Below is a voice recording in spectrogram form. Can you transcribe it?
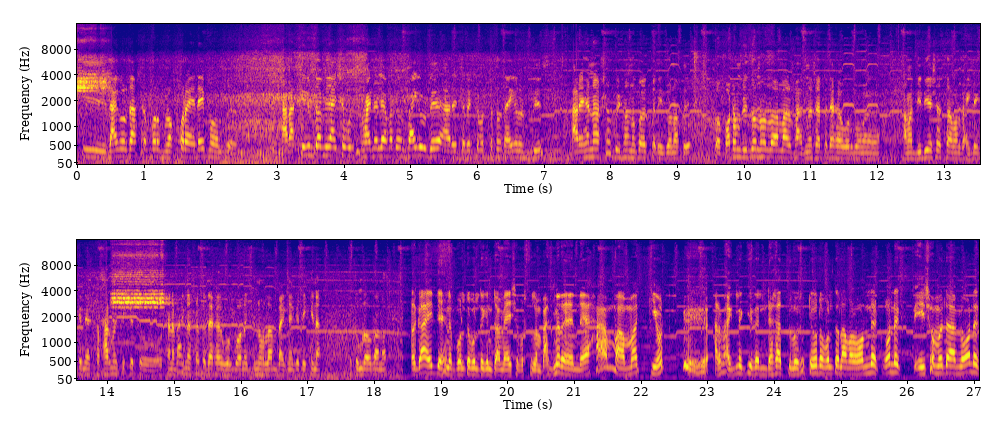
কি জাগর আসার পর ব্লগ করা এটাই বলব আর আজকে কিন্তু আমি আইসা বলছি ফাইনালি আমাদের জায়গা উঠে। আর এটা দেখতে পাচ্ছ জায়গা ব্রিজ আর এখানে আসার পিছনে কয়েকটা রিজন আছে। তো প্রথম রিজন হলো আমার ভাগ্নের সাথে দেখা করব মানে আমার দিদি এসেছে আমার ভাগ্নাকে নিয়ে একটা ফার্মেসিকে তো ওখানে ভাগ্নার সাথে দেখা করব। অনেকদিন হলো আমি ভাগ্নাকে দেখি না, তো তোমরাও জানো। আর গাইজ এখানে বলতে বলতে কিন্তু আমি এসে পড়ছিলাম ভাগ্নের এখানে। হ্যাঁ মামা কিউট আর ভাগ্নে কি জানি দেখাচ্ছিল, সত্যি কথা বলতে আমার অনেক অনেক, এই সময়টা আমি অনেক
